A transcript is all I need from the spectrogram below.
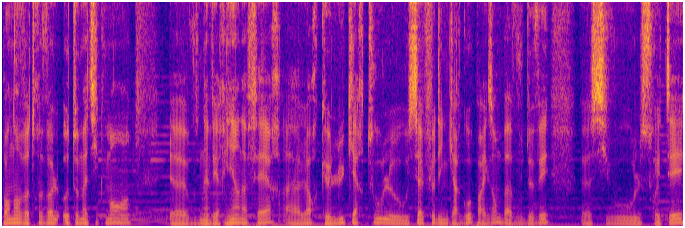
pendant votre vol automatiquement hein. Euh, vous n'avez rien à faire alors que Lucartool ou Self-Loading Cargo par exemple bah, vous devez euh, si vous le souhaitez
